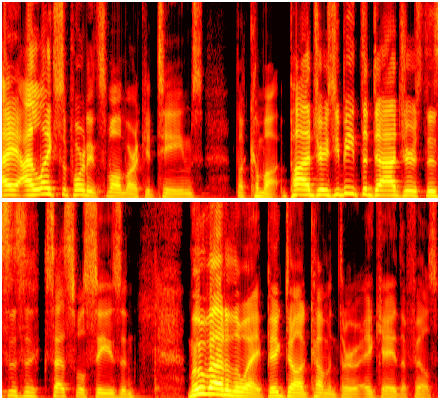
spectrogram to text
I, I like supporting small market teams, but come on. Padres, you beat the Dodgers. This is a successful season. Move out of the way. Big dog coming through, aka the Phils.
